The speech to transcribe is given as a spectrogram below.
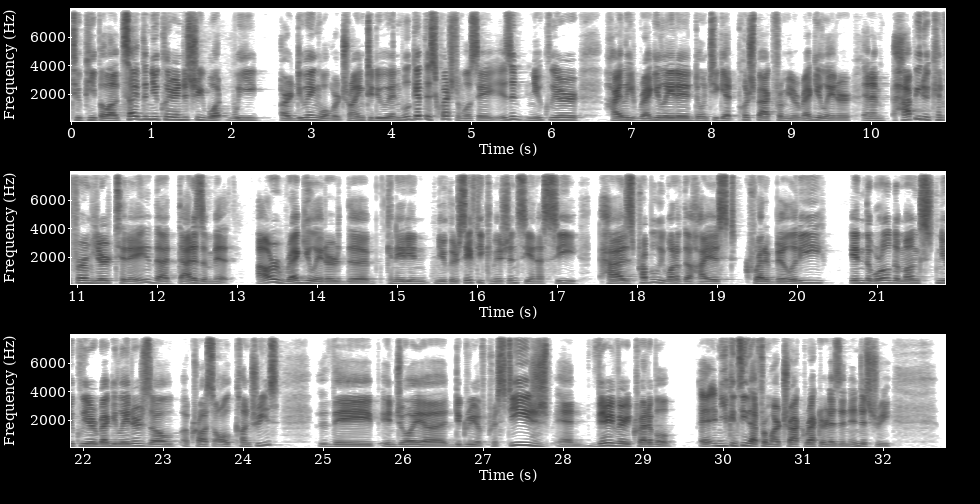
to people outside the nuclear industry what we are doing, what we're trying to do. And we'll get this question. We'll say, Isn't nuclear highly regulated? Don't you get pushback from your regulator? And I'm happy to confirm here today that that is a myth. Our regulator, the Canadian Nuclear Safety Commission, CNSC, has probably one of the highest credibility in the world amongst nuclear regulators all across all countries. They enjoy a degree of prestige and very, very credible and you can see that from our track record as an industry.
